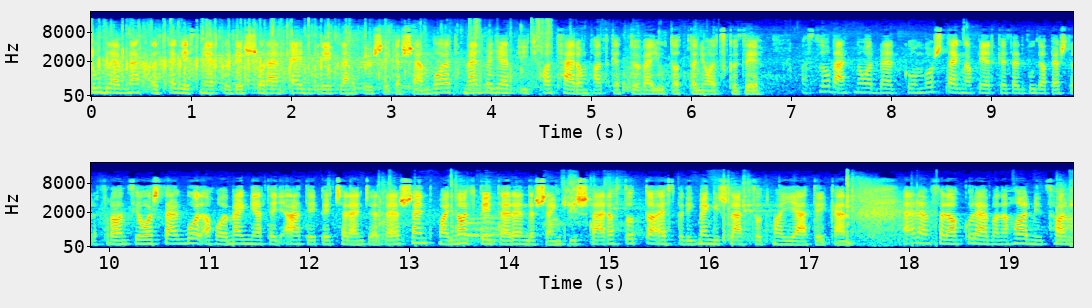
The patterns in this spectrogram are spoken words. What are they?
Rublevnek az egész mérkőzés során egy break lehetősége sem volt, Medvegyev így 6-3-6-2-vel jutott a nyolc közé. A szlovák Norbert Gombos tegnap érkezett Budapestre Franciaországból, ahol megnyert egy ATP Challenger versenyt, majd Nagy Péter rendesen ki is fárasztotta, ez pedig meg is látszott mai játékán. Ellenfele a korábban a 33.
